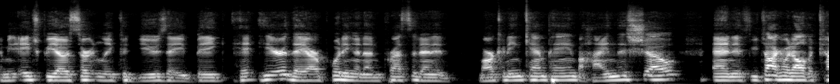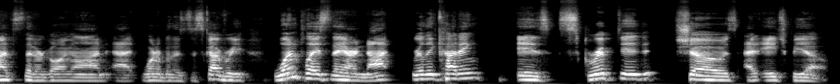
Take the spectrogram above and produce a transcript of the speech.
I mean, HBO certainly could use a big hit here. They are putting an unprecedented marketing campaign behind this show. And if you talk about all the cuts that are going on at Warner Brothers Discovery, one place they are not really cutting is scripted shows at HBO.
